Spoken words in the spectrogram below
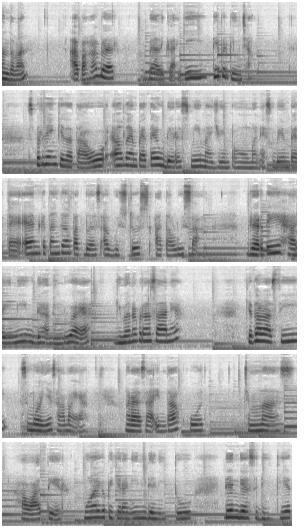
teman-teman, apa kabar? Balik lagi di Berbincang. Seperti yang kita tahu, LTMPT udah resmi majuin pengumuman SBMPTN ke tanggal 14 Agustus atau lusa. Berarti hari ini udah amin dua ya. Gimana perasaannya? Kita pasti semuanya sama ya. Ngerasain takut, cemas, khawatir. Mulai kepikiran ini dan itu Dan gak sedikit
